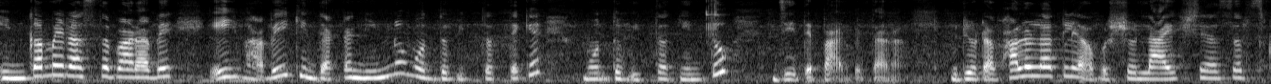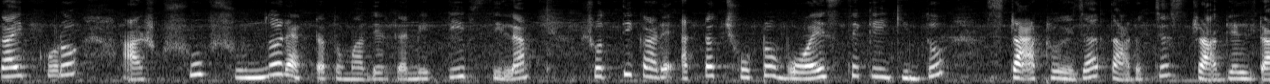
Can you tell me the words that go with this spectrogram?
ইনকামের রাস্তা বাড়াবে। এইভাবেই কিন্তু একটা নিম্ন মধ্যবিত্ত থেকে মধ্যবিত্ত কিন্তু যেতে পারবে তারা। ভিডিওটা ভালো লাগলে অবশ্যই লাইক শেয়ার সাবস্ক্রাইব করো। আর খুব সুন্দর একটা তোমাদেরকে আমি টিপস দিলাম। সত্যিকারে একটা ছোট বয়স থেকেই কিন্তু স্টার্ট হয়ে যায় তার হচ্ছে স্ট্রাগেলটা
